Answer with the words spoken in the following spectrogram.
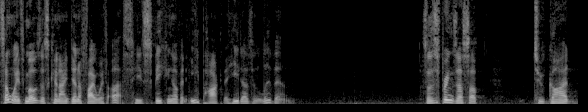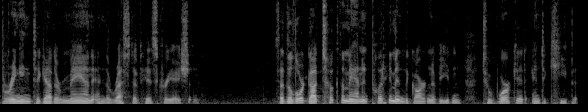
Some ways Moses can identify with us. He's speaking of an epoch that he doesn't live in. So this brings us up to God bringing together man and the rest of his creation said the Lord God took the man and put him in the Garden of Eden to work it and to keep it.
